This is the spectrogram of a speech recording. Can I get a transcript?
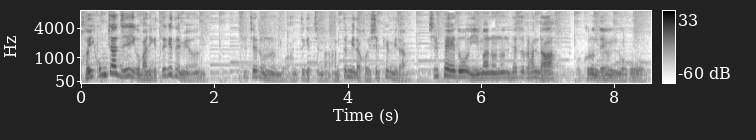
거의 공짜지. 이거 만약에 뜨게 되면 실제로는 뭐 안 뜨겠지만 안 뜹니다. 거의 실패입니다. 실패해도 2만 원은 회수를 한다. 뭐 그런 내용인 거고.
